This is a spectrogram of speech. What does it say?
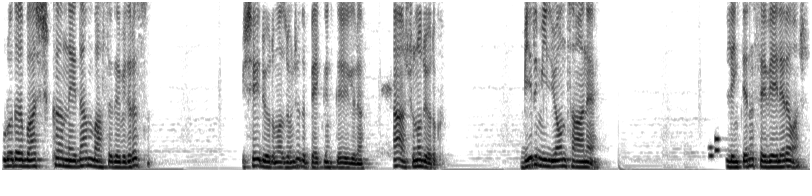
burada başka neyden bahsedebiliriz? Bir şey diyordum az önce de backlink ile ilgili. Ha şunu diyorduk. 1 milyon tane linklerin seviyeleri var.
